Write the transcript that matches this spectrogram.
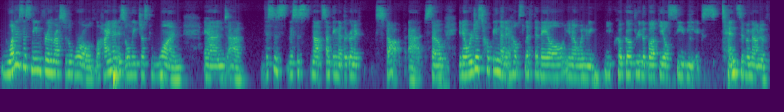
what does this mean for the rest of the world? Lahaina is only just one, and uh, this is this is not something that they're going to stop at. So, you know, we're just hoping that it helps lift the veil. You know, when we you go through the book, you'll see the extensive amount of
